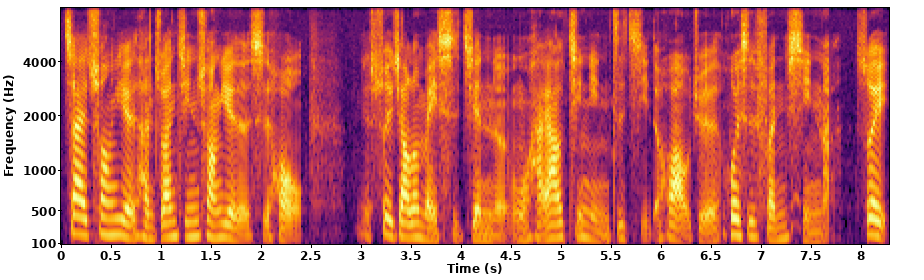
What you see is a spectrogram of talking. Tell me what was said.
在创业很专精创业的时候，你睡觉都没时间了，我还要经营自己的话，我觉得会是分心啊。所以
